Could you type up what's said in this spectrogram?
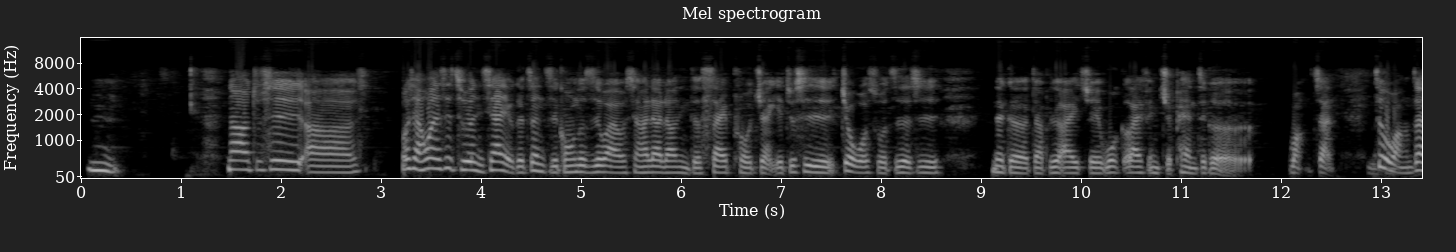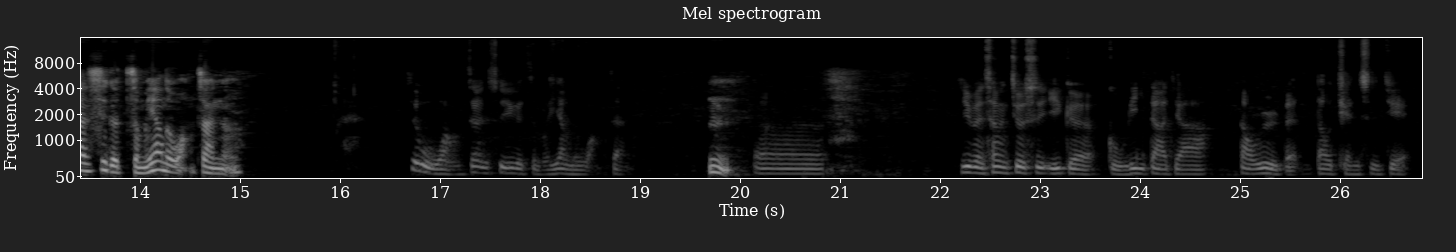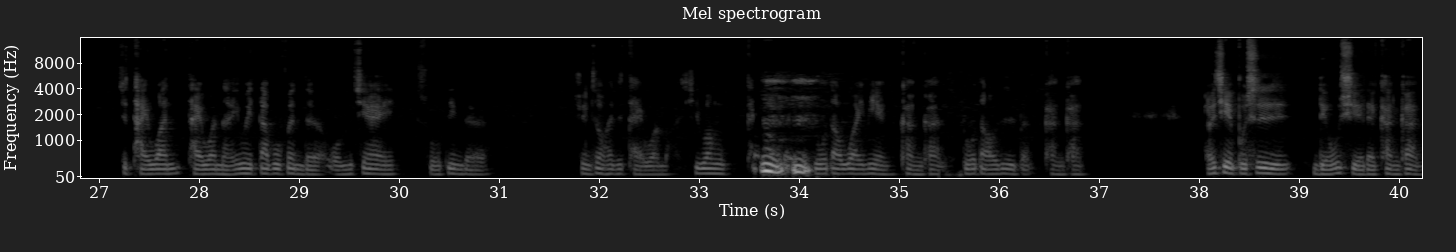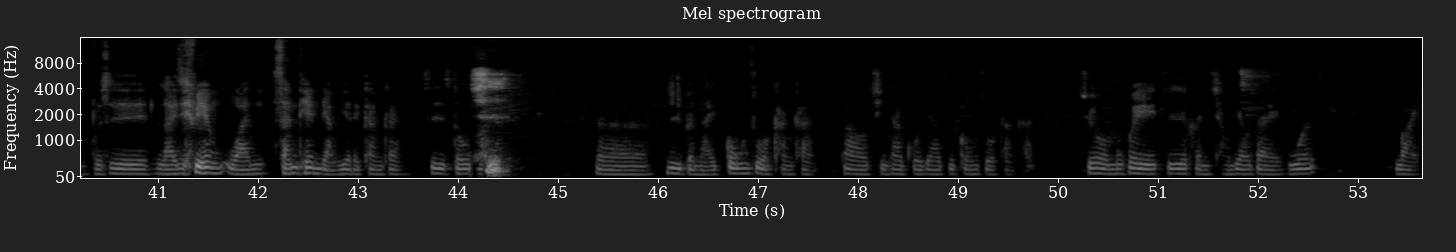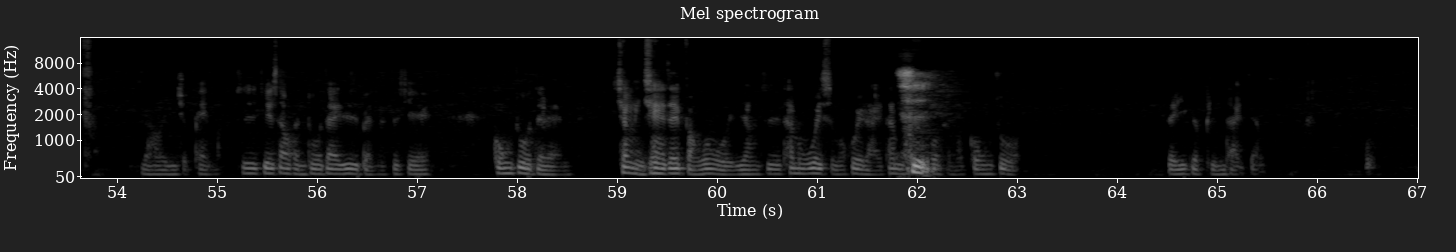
嗯，那就是呃，我想问的是，除了你现在有个正职工作之外，我想要聊聊你的 side project，也就是就我所知的是那个 WIJ Work Life in Japan 这个网站。这个网站是个怎么样的网站呢？这个网站是一个怎么样的网站？嗯呃，基本上就是一个鼓励大家到日本、到全世界，就台湾台湾呢、因为大部分的我们现在锁定的群众还是台湾嘛，希望台嗯多到外面看看，多到日本看看，而且不是留学的看看，不是来这边玩三天两夜的看看，是都是呃日本来工作看看，到其他国家去工作看看，所以我们会就是很强调在 work life，然后 in Japan 嘛，就是介绍很多在日本的这些工作的人，像你现在在访问我一样，就是他们为什么会来，他们是做什么工作的一个平台这样。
